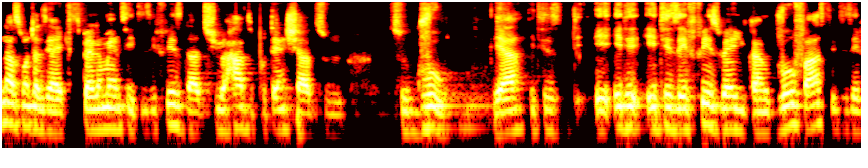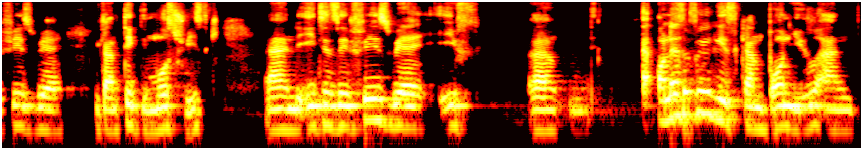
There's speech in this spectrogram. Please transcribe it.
in as much as you're experimenting, it is the phase that you have the potential to to grow. Yeah, it is it, it, it is a phase where you can grow fast. It is a phase where you can take the most risk, and it is a phase where if um, unnecessary risk can burn you, and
